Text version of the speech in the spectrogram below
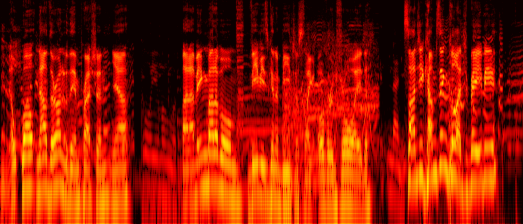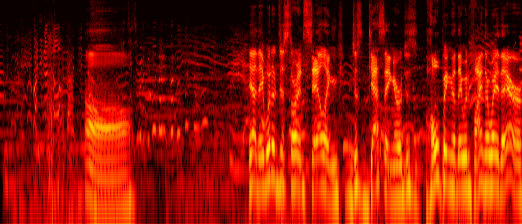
れってのに Nope. Well, now they're under the impression. Yeah. こういうもんを Bada bing, bada boom. Vivi's gonna be just like overjoyed. 何 Sanji comes in clutch, baby. ありがとうサンジ Aww. Yeah, they would have just started sailing, just guessing or just hoping that they would find their way there.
